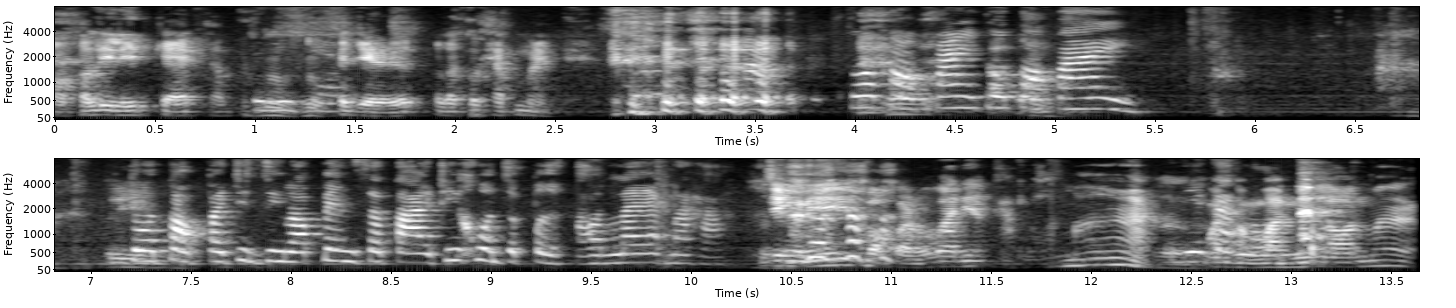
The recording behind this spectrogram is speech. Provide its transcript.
อ๋อเขา release แก๊สครับ release แก๊สไปเยอะแล้วก็ cap ใหม่ ตัวต่อไปตัวต่อไป ตัวต่อไปจริงๆแล้วเป็นสไตล์ที่ควรจะเปิดตอนแรกนะคะ จริงๆวันนี้บอกก่อนว่าวันนี้อากาศร้อนมากวันนี้วันอากาศสองวันร้อนนี้ร้อนมาก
